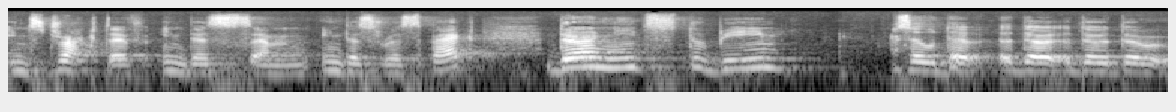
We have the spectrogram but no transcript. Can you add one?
instructive in this, um, in this respect. There needs to be so the, the, the, the,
